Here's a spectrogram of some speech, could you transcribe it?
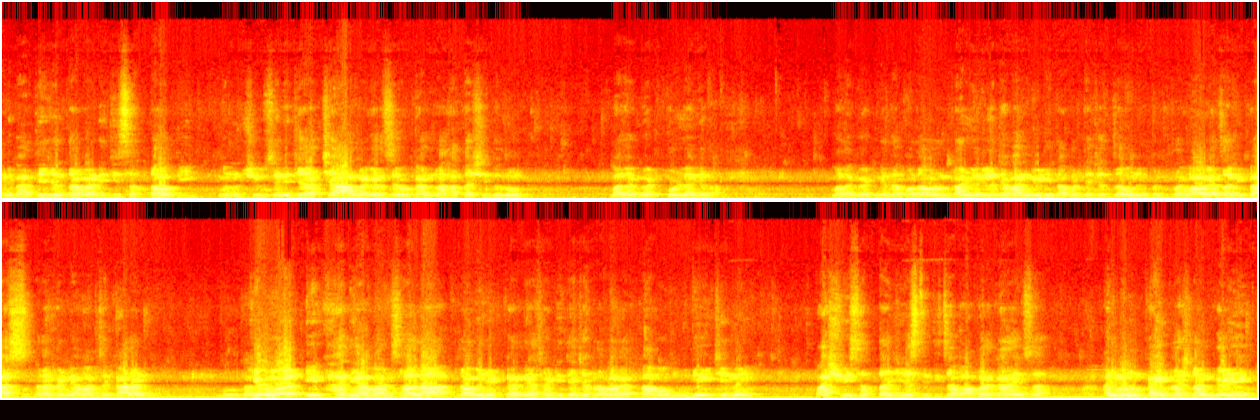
आणि भारतीय जनता पार्टीची सत्ता होती म्हणून शिवसेनेच्या चार नगरसेवकांना हाताशी धरून माझा गट फोडला गेला. मला गट नेता पदावरून काढलं गेलं. त्या भानगडीत आपण त्याच्यात जाऊ नये पण प्रभागाचा विकास रखडण्यामागचं कारण कारण. केवळ एखाद्या माणसाला डॉमिनेट करण्यासाठी त्याच्या प्रभागात कामं होऊ द्यायचे नाही. पाशवी सत्ता जी असते तिचा वापर करायचा. आणि म्हणून काही प्रश्नांकडे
